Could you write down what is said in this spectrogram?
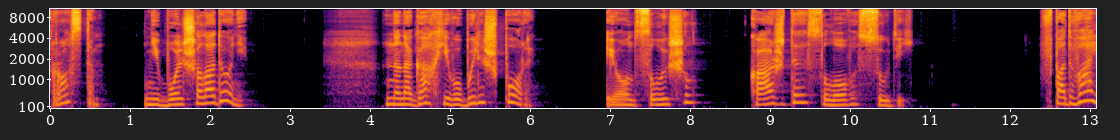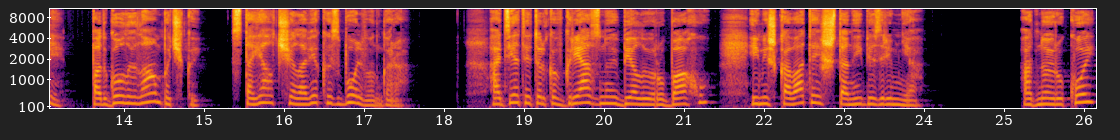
ростом не больше ладони. На ногах его были шпоры, и он слышал каждое слово судей. В подвале под голой лампочкой стоял человек из Больвангара, одетый только в грязную белую рубаху и мешковатые штаны без ремня. Одной рукой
